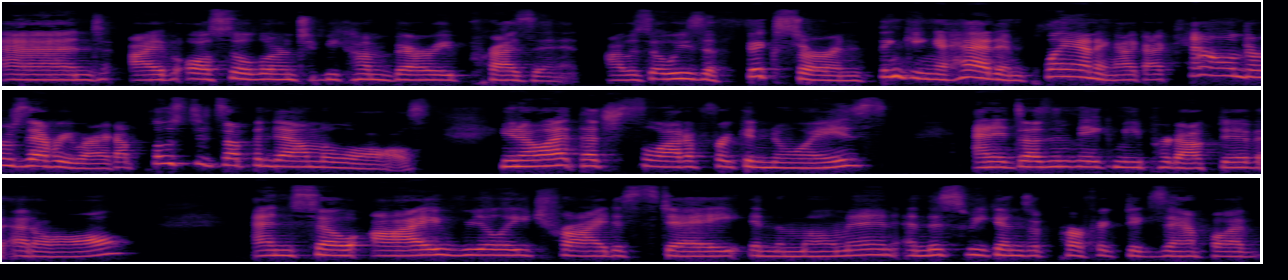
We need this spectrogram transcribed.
and I've also learned to become very present. I was always a fixer and thinking ahead and planning. I got calendars everywhere. I got post-its up and down the walls. You know what? That's just a lot of freaking noise and it doesn't make me productive at all. And so I really try to stay in the moment. And this weekend's a perfect example. I've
